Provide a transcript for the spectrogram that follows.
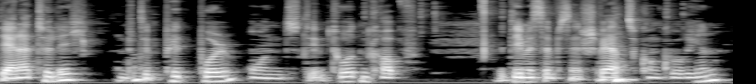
Der natürlich mit dem Pitbull und dem Totenkopf, mit dem ist ein bisschen schwer zu konkurrieren,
